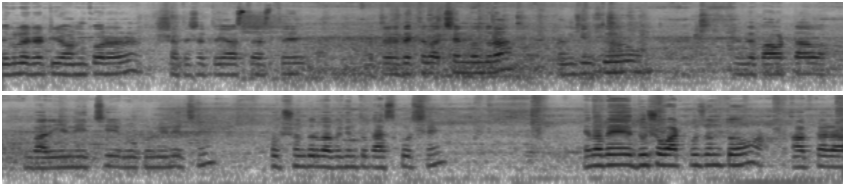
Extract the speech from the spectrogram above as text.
রেগুলেটরটি অন করার সাথে সাথে আস্তে আস্তে আপনারা দেখতে পাচ্ছেন বন্ধুরা, আমি কিন্তু পাওয়ারটা বাড়িয়ে নিচ্ছি এবং কমিয়ে নিচ্ছি। খুব সুন্দরভাবে কিন্তু কাজ করছে। এভাবে দুশো ওয়াট পর্যন্ত আপনারা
